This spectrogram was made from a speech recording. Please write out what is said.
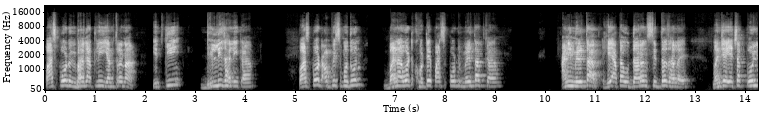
पासपोर्ट विभागातली यंत्रणा इतकी ढिल्ली झाली का? पासपोर्ट ऑफिस मधून बनावट खोटे पासपोर्ट मिळतात का? आणि मिळतात हे आता उदाहरण सिद्ध झालंय. म्हणजे याच्यात पोली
